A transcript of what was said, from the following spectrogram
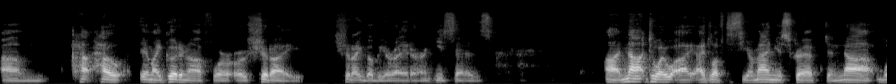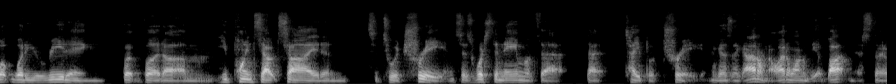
Um, how, how am I good enough, or, or should I should I go be a writer?" And he says, uh, "Not do I. I'd love to see your manuscript, and not what what are you reading." But but um, he points outside and to, to a tree and says, "What's the name of that that type of tree?" And the guy's like, "I don't know. I don't want to be a botanist. I,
